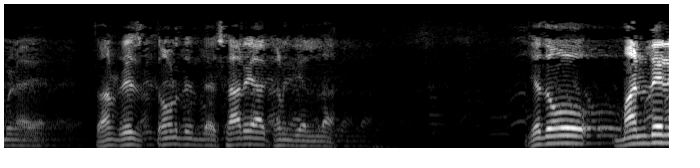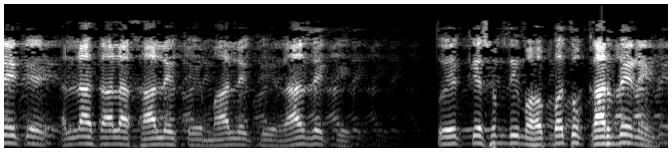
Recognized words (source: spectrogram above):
بنایا؟ تہن رزق کون دینا سارے آخر گے اللہ۔ جدو مانتے نے کہ اللہ تعالی خالق کے مالک کے رازے کے تو ایک قسم دی محبت وہ کرتے نے۔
